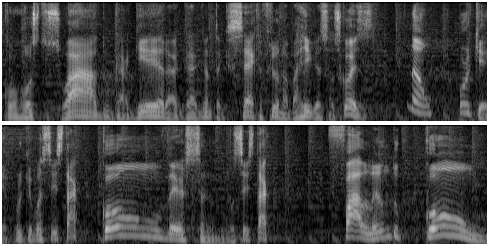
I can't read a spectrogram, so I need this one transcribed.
com rosto suado, gagueira, garganta que seca, frio na barriga, essas coisas? Não. Por quê? Porque você está conversando, você está falando com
